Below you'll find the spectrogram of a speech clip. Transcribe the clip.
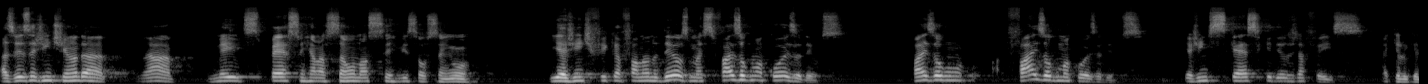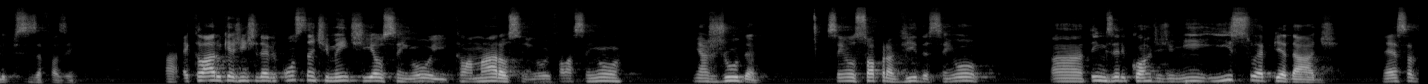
Às vezes a gente anda ah, meio disperso em relação ao nosso serviço ao Senhor e a gente fica falando, Deus, mas faz alguma coisa, Deus. Faz, algum, faz alguma coisa, Deus. E a gente esquece que Deus já fez aquilo que ele precisa fazer. Ah, é claro que a gente deve constantemente ir ao Senhor e clamar ao Senhor e falar: Senhor, me ajuda. Senhor, só para a vida. Senhor, ah, tem misericórdia de mim. E isso é piedade. Né? Essa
